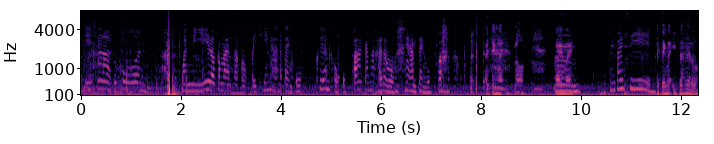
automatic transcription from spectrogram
วัสดีค่ะทุกคน วันนี้เรากำลังจะออกไปที่งานแต่งอบเพื่อนของโอปป้ากันนะคะแต่บอกว่างานแต่งโอปป้าไอเต็งละอีกเหรอ ได้ไหมอืไม่ได้สิไอเต็งละอีกได้เหรอ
